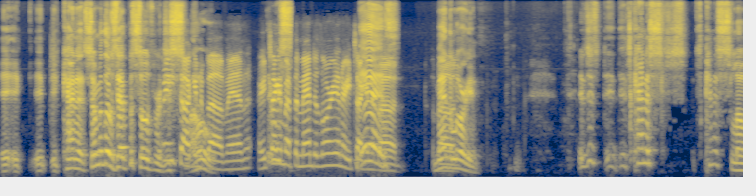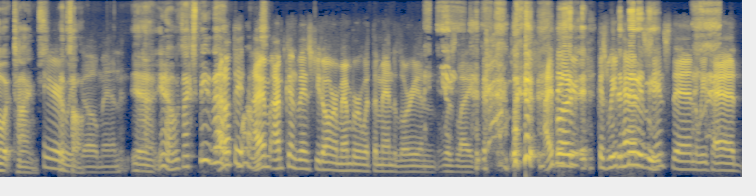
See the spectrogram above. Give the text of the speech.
it it, it kind of some of those episodes were just. What are you talking slow. about, man? Are you There talking was- about the Mandalorian? Or are you talking Yes. about, about Mandalorian. It's just it, it's kind of it's kind of slow at times. Here That's we all. go, man. Yeah, you know, it's like speed it up. I don't think on, I'm. I'm convinced you don't remember what the Mandalorian was like. I think because we've had since then we've had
